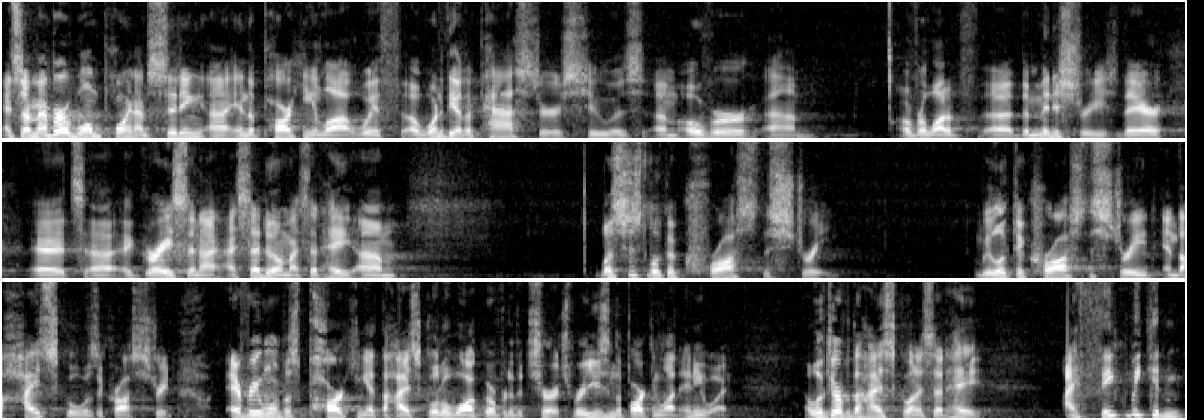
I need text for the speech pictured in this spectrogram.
And so I remember at one point I'm sitting uh, in the parking lot with uh, one of the other pastors who was um, over, um, over a lot of uh, the ministries there at, uh, at Grace. And I, I, said to him, I said, hey, um, Let's just look across the street. We looked across the street, and the high school was across the street. Everyone was parking at the high school to walk over to the church. We are using the parking lot anyway. I looked over the high school and I said, Hey, I think we can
